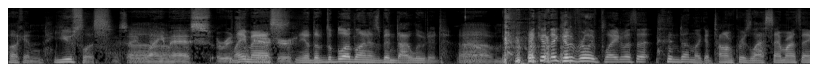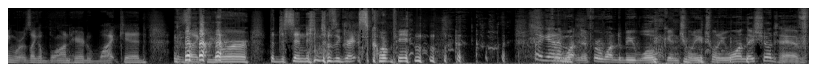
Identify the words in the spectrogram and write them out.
fucking useless, Say uh, lame ass original lame ass. character. You know, the the bloodline has been diluted. Um, they could they could have really played with it and done like a Tom Cruise Last Samurai thing, where it was like a blonde haired white kid. It's like you're the descendant of the Great Scorpion. I got For him. wanting, for wanting to be woke in 2021, they should have.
